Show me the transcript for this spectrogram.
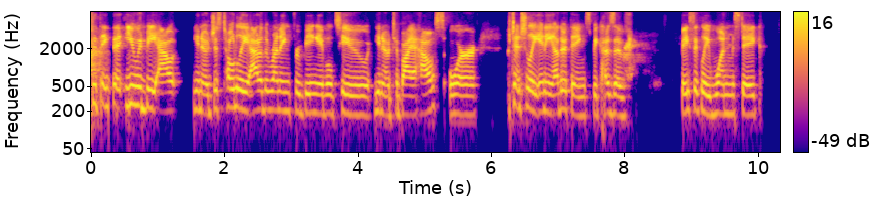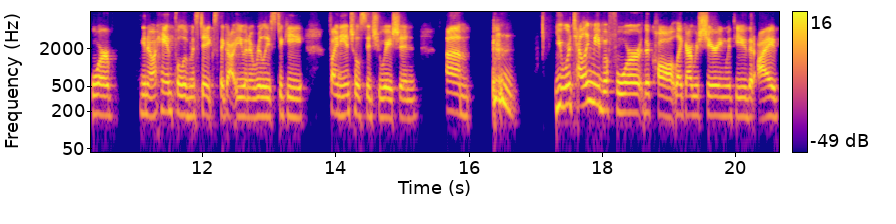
to think that you would be out, you know, just totally out of the running for being able to, you know, to buy a house or potentially any other things because of basically one mistake or you know a handful of mistakes that got you in a really sticky financial situation. Um, you were telling me before the call, like I was sharing with you that I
